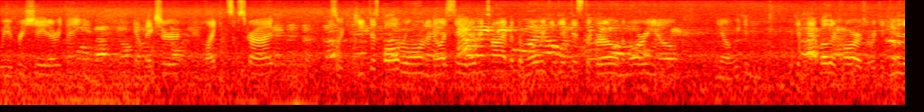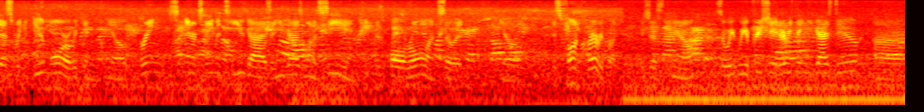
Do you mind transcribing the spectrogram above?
we, appreciate everything, and you know, make sure and like and subscribe so we can keep this ball rolling. I know I say it every time, but the more we can get this to grow, and the more you know, you know, we can we can have other cars, or we can do this, or we can do more. We can you know bring some entertainment to you guys that you guys want to see, and keep this ball rolling so it you know is fun for everybody. It's just you know, so we, we appreciate everything you guys do, uh,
